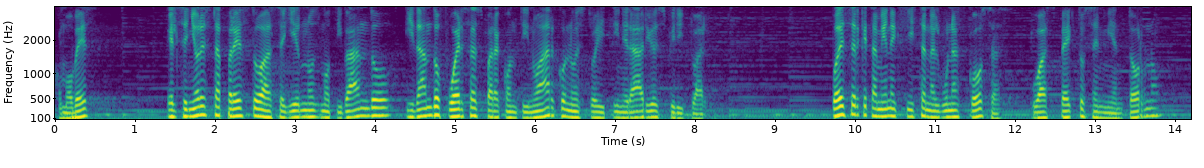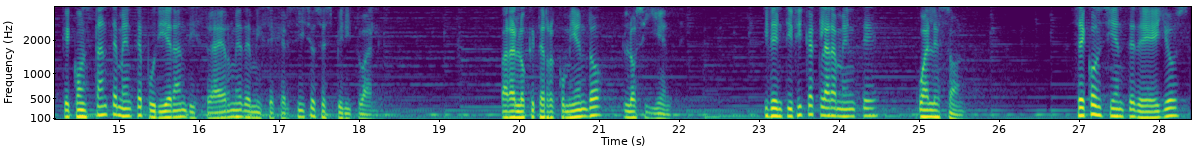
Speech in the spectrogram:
Como ves, el Señor está presto a seguirnos motivando y dando fuerzas para continuar con nuestro itinerario espiritual. Puede ser que también existan algunas cosas o aspectos en mi entorno que constantemente pudieran distraerme de mis ejercicios espirituales. Para lo que te recomiendo lo siguiente. Identifica claramente cuáles son. Sé consciente de ellos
